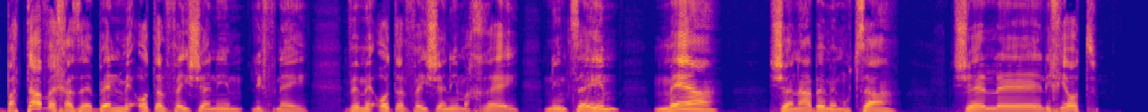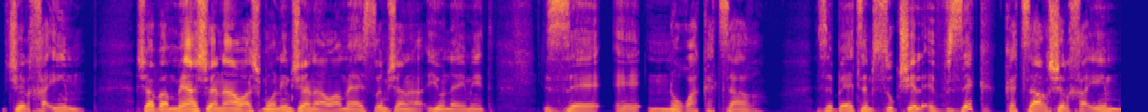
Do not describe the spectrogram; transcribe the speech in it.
בתווך הזה, בין מאות אלפי שנים לפני ומאות אלפי שנים אחרי, נמצאים מאה שנה בממוצע של אה, לחיות, של חיים. עכשיו, המאה שנה, או השמונים שנה, או המאה העשרים שנה, you name it, זה אה, נורא קצר. זה בעצם סוג של הבזק קצר של חיים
